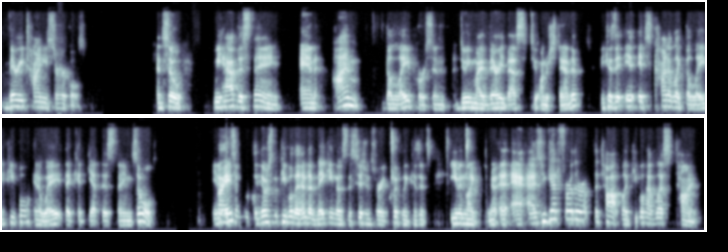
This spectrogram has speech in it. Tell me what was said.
very tiny circles. And so we have this thing, and I'm the layperson doing my very best to understand it because it, it, it's kind of like the lay people in a way that could get this thing sold. You know, right. those are the people that end up making those decisions very quickly because it's even like you know, a, a, as you get further up the top, like people have less time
